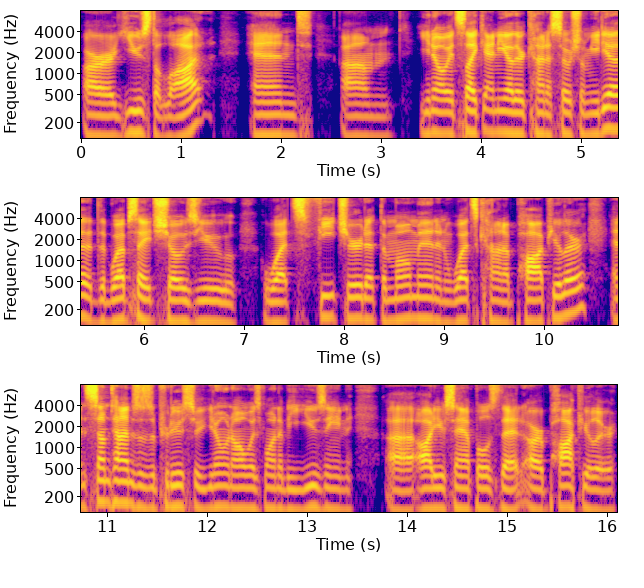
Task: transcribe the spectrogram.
are used a lot and Um, you know, it's like any other kind of social media. The website shows you what's featured at the moment and what's kind of popular. And sometimes, as a producer, you don't always want to be using uh, audio samples that are popular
